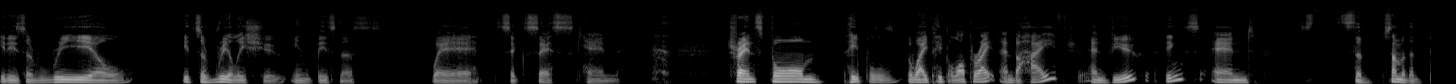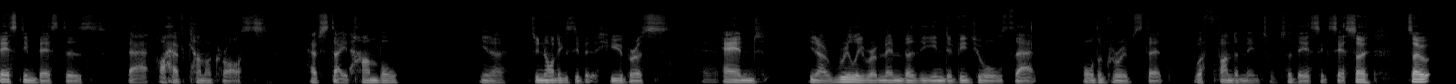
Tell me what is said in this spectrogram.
It is a real it's a real issue in business where success can transform people the way people operate and behave Sure. and view things and the, some of the best investors that i have come across have stayed humble you know do not exhibit hubris Yeah, and you know really remember the individuals that or the groups that were fundamental to their success so so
